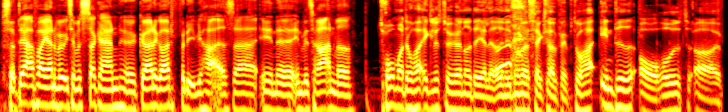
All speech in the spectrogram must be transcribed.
Så derfor er jeg nervøs. Jeg vil så gerne øh, gøre det godt, fordi vi har altså en, øh, en veteran med. Tro mig, du har ikke lyst til at høre noget af det, jeg lavede i 1996. Du har intet overhovedet at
